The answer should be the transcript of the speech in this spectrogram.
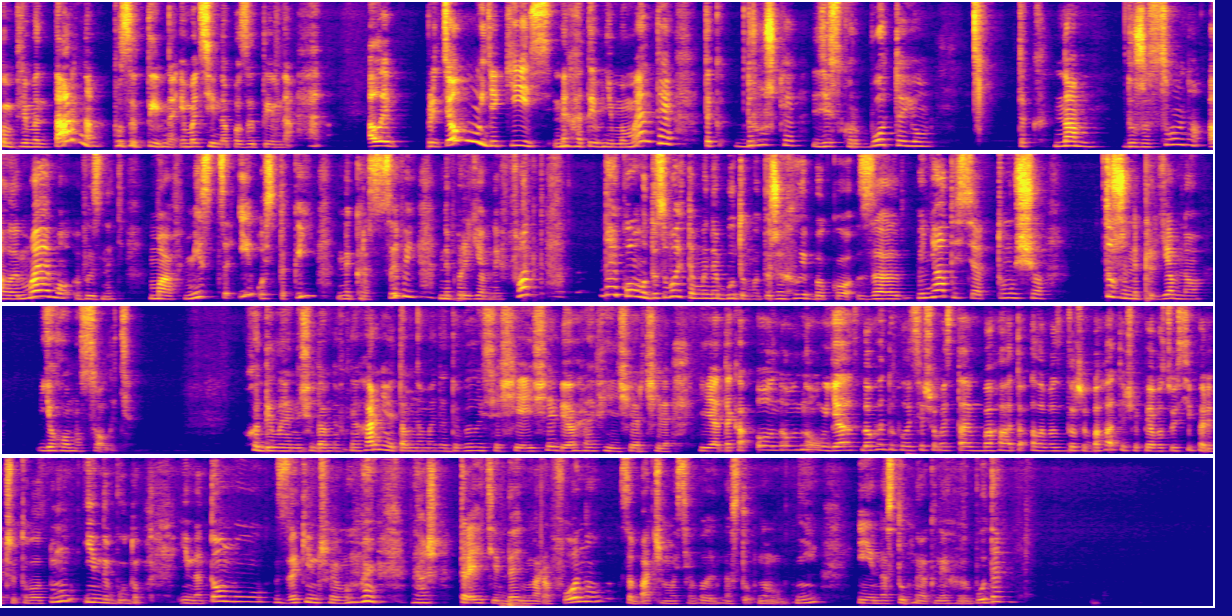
компліментарна, позитивна, емоційно позитивна, але при цьому якісь негативні моменти так дружки зі скорботою. Так нам дуже сумно, але маємо визнати, мав місце і ось такий некрасивий, неприємний факт, на якому, дозвольте, ми не будемо дуже глибоко зупинятися, тому що дуже неприємно його мусолить. Ходила я нещодавно в книгарню, і там на мене дивилися ще і ще біографії Черчилля. І я така, о, ну, ну, я здогадувалася, що вас так багато, але вас дуже багато, щоб я вас усі перечитувала. Тому і не буду. І на тому закінчуємо ми наш третій день марафону. Побачимося в наступному дні. І наступною книгою буде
